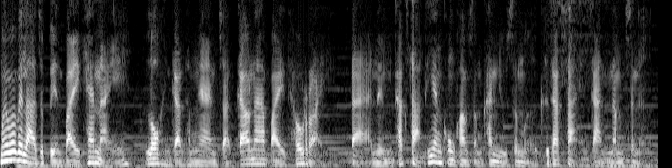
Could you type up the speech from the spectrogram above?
ไม่ว่าเวลาจะเปลี่ยนไปแค่ไหน โลกแห่งการทำงานจะก้าวหน้าไปเท่าไหร่ แต่หนึ่งทักษะที่ยังคงความสำคัญอยู่เสมอ คือทักษะแห่งการนำเสนอ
